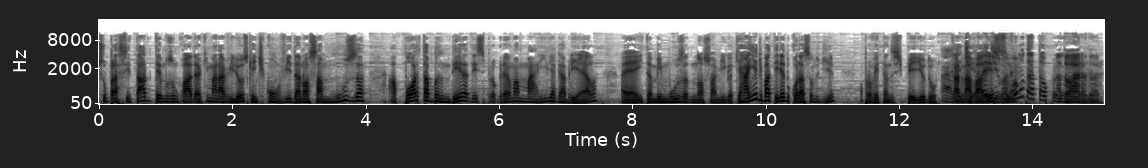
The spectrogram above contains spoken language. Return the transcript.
supracitado, temos um quadro aqui maravilhoso que a gente convida a nossa musa, a porta-bandeira desse programa, Marília Gabriela, é, e também musa do nosso amigo aqui, rainha de bateria do coração do dia, aproveitando esse período Ah, é di- carnavalesco. é diva, né? Vamos datar o programa. Adoro, adoro.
